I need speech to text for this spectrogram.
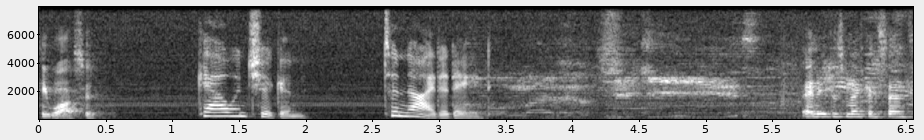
He walks it. Cow and chicken. Tonight at 8. Any of this making sense?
